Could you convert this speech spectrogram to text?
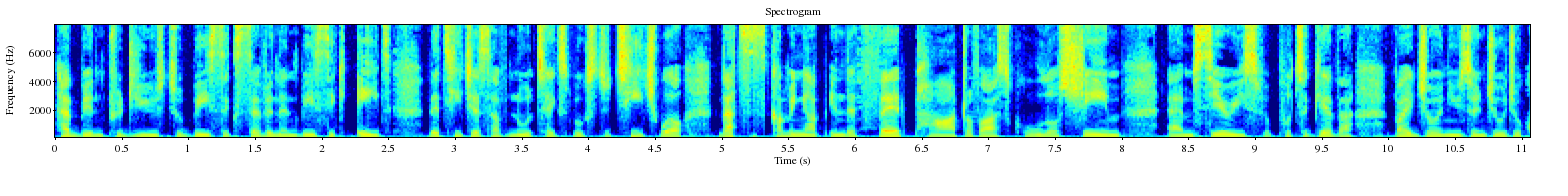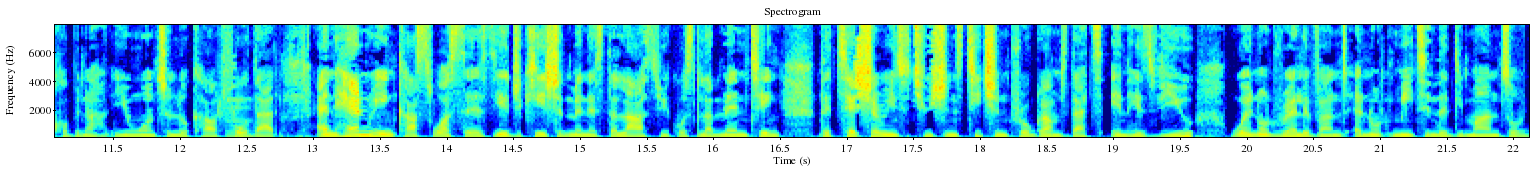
have been produced to basic 7 and basic 8, the teachers have no textbooks to teach. Well, that's coming up in the third part of our School of Shame um, series put together by Joy News and Jojo Kobina. You want to look out for Mm. that. And Henry Nkaswa says the education minister last week was lamenting the tertiary institutions teaching programs that, in his view, were not relevant and not meeting the demands of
